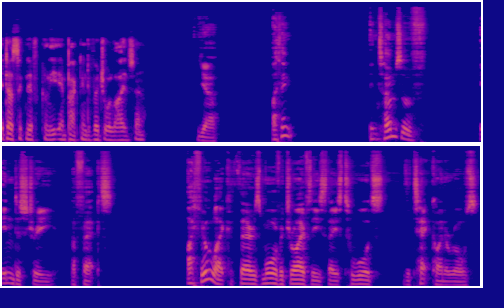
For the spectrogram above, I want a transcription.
it does significantly impact individual lives. Yeah. Yeah, I think in terms of industry effects, I feel like there is more of a drive these days towards the tech kind of roles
